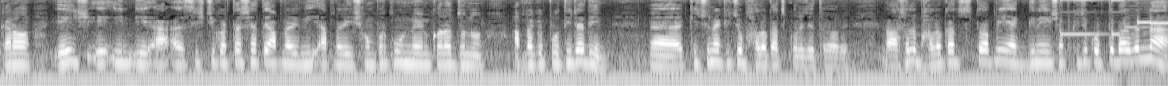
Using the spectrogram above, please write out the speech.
কারণ এই সৃষ্টিকর্তার সাথে আপনার আপনার এই সম্পর্ক উন্নয়ন করার জন্য আপনাকে প্রতিটা দিন কিছু না কিছু ভালো কাজ করে যেতে হবে। আসলে ভালো কাজ তো আপনি একদিনেই সব কিছু করতে পারবেন না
